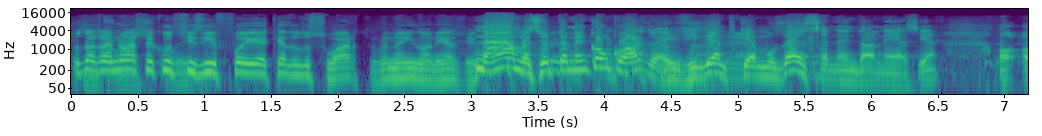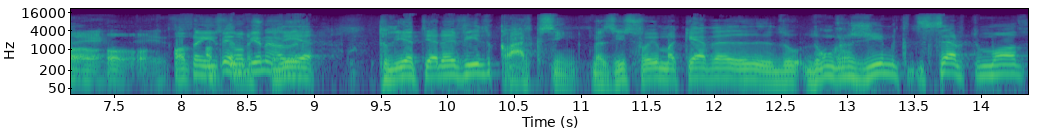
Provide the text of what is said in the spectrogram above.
Mas, Jaime, não acha que o decisivo foi a queda do Suarto na Indonésia? Não, mas eu também concordo. É evidente evidente que a mudança na Indonésia. Oh, oh, oh, Sem isso não havia nada. Podia, podia ter havido, claro que sim, mas isso foi uma queda de, de, um regime que, de certo modo,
